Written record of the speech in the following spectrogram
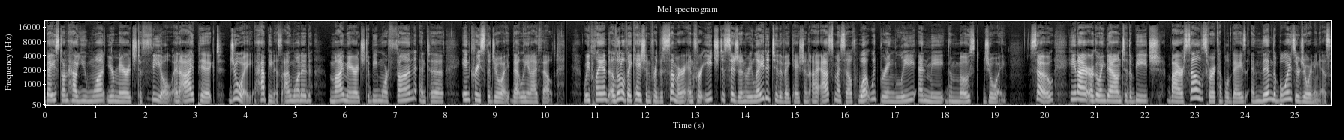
based on how you want your marriage to feel, and I picked joy, happiness. I wanted my marriage to be more fun and to increase the joy that Lee and I felt. We planned a little vacation for the summer, and for each decision related to the vacation, I asked myself what would bring Lee and me the most joy. So, he and I are going down to the beach by ourselves for a couple of days, and then the boys are joining us.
